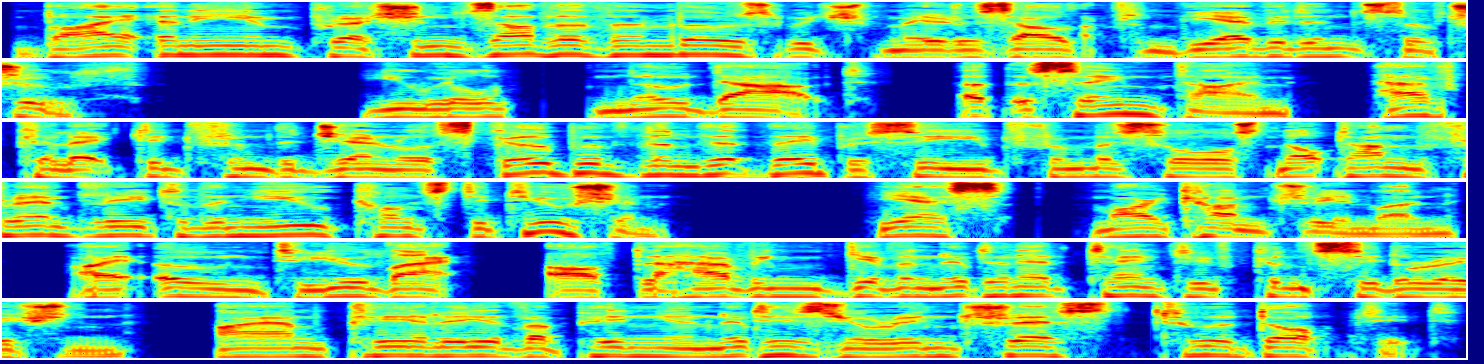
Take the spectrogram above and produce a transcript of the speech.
by any impressions other than those which may result from the evidence of truth. You will, no doubt, at the same time, have collected from the general scope of them that they proceed from a source not unfriendly to the new constitution. Yes, my countrymen, I own to you that, after having given it an attentive consideration, I am clearly of opinion it is your interest to adopt it.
